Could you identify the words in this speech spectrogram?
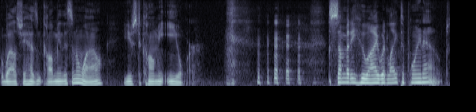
well, she hasn't called me this in a while, used to call me Eeyore. somebody who I would like to point out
